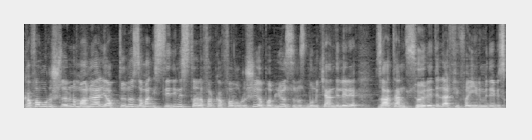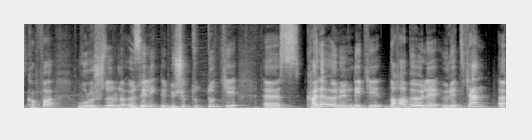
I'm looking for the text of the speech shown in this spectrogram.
Kafa vuruşlarını manuel yaptığınız zaman istediğiniz tarafa kafa vuruşu yapabiliyorsunuz. Bunu kendileri zaten söylediler FIFA 20'de biz kafa vuruşlarını özellikle düşük tuttuk ki e, kale önündeki daha böyle üretken e,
